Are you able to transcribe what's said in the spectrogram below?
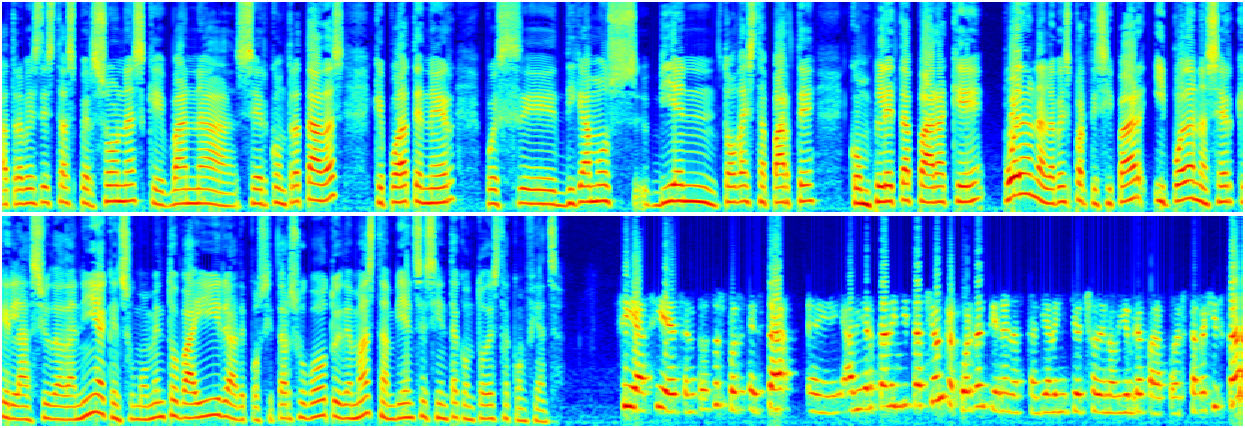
a través de estas personas que van a ser contratadas, que pueda tener, pues, eh, digamos, bien toda esta parte completa para que puedan a la vez participar y puedan hacer que la ciudadanía que en su momento va a ir a depositar su voto y demás también se sienta con toda esta confianza. Sí, así es. Entonces, pues está eh, abierta la invitación. Recuerden, tienen hasta el día 28 de noviembre para poderse registrar.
